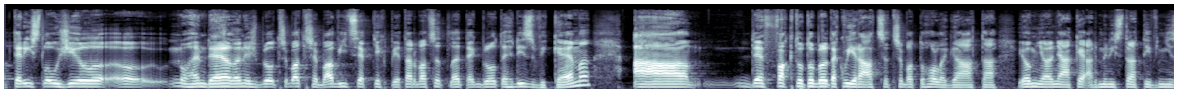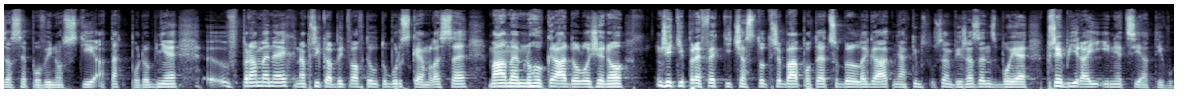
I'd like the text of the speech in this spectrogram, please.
který sloužil eh, mnohem déle, než bylo třeba třeba víc jak těch 25 let, jak bylo tehdy zvykem. A de facto to byl takový rádce třeba toho legáta, jo, měl nějaké administrativní zase povinnosti a tak podobně. V pramenech, například bitva v Teutoburském lese, máme mnohokrát doloženo, že ti prefekti často třeba po té, co byl legát nějakým způsobem vyřazen z boje, přebírají iniciativu.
